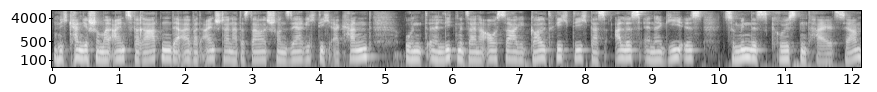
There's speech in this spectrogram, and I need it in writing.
Und ich kann dir schon mal eins verraten, der Albert Einstein hat das damals schon sehr richtig erkannt und äh, liegt mit seiner Aussage goldrichtig, dass alles Energie ist, zumindest größtenteils, ja.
